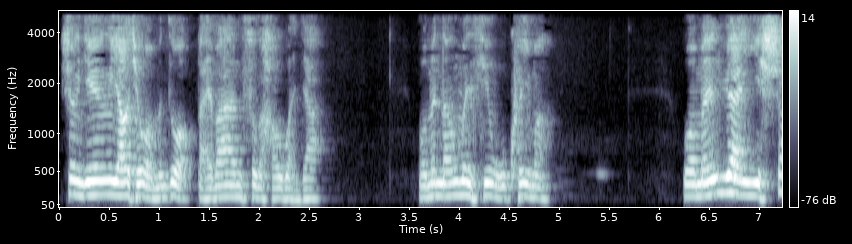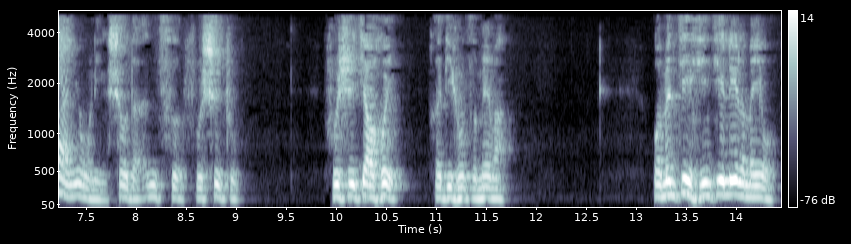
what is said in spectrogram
圣经要求我们做百般恩赐的好管家，我们能问心无愧吗？我们愿意善用领受的恩赐服侍主、服侍教会和弟兄姊妹吗？我们尽心尽力了没有？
